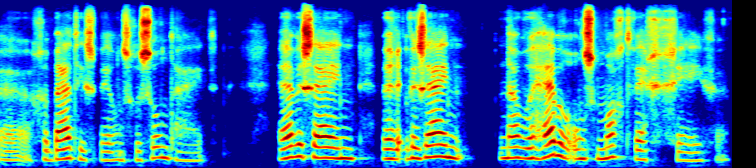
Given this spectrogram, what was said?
uh, gebaat is bij onze gezondheid. we, zijn, we, we zijn, nou, we hebben onze macht weggegeven.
